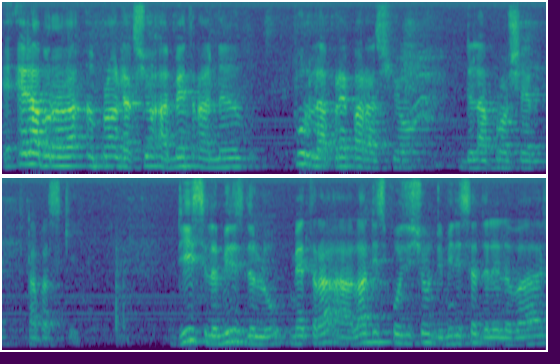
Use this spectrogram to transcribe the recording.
et élaborera un plan d'action à mettre en œuvre pour la préparation de la prochaine Tabaski. 10. Le ministre de l'eau mettra à la disposition du ministère de l'élevage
